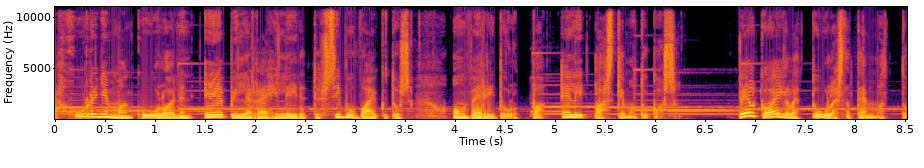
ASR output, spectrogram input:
ehkä hurjimman kuuloinen e-pillereihin liitetty sivuvaikutus on veritulppa eli laskemotukos. Pelko ei ole tuulesta temmattu.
